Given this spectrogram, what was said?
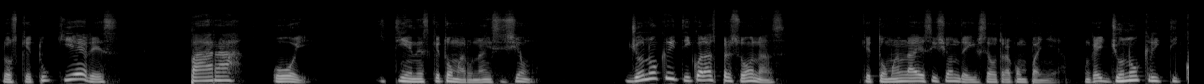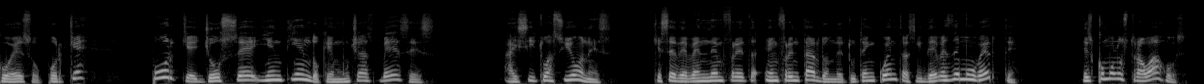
los que tú quieres para hoy y tienes que tomar una decisión. Yo no critico a las personas que toman la decisión de irse a otra compañía. Yo no critico eso. ¿Por qué? Porque yo sé y entiendo que muchas veces hay situaciones que se deben de enfrentar donde tú te encuentras y debes de moverte. Es como los trabajos.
